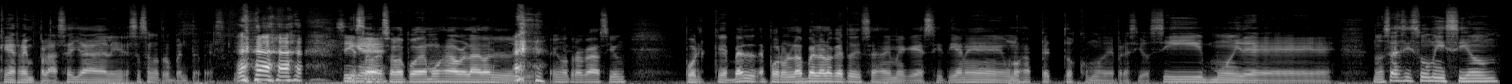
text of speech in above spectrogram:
que reemplace ya, esos son otros 20 pesos. y eso, lo podemos hablar en otra ocasión. Porque por un lado verdad lo que tú dices, Jaime, que si tiene unos aspectos como de preciosismo y de, no sé si sumisión,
